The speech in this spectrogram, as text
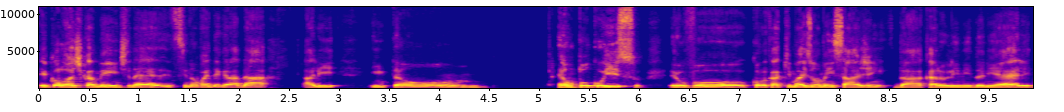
ecologicamente, né? Se não vai degradar ali. Então, é um pouco isso. Eu vou colocar aqui mais uma mensagem da Caroline e Daniele.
